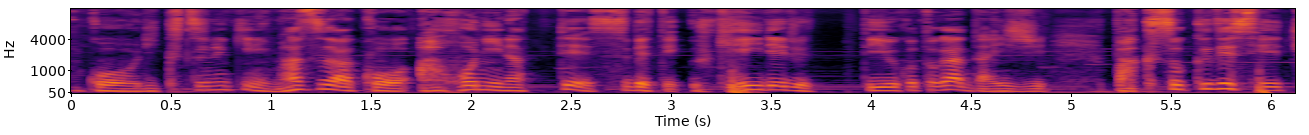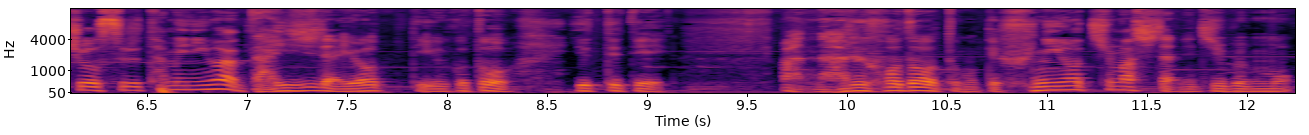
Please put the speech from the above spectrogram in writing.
あこう理屈抜きにまずはこうアホになって全て受け入れるっていうことが大事爆速で成長するためには大事だよっていうことを言っててあなるほどと思って腑に落ちましたね自分も。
